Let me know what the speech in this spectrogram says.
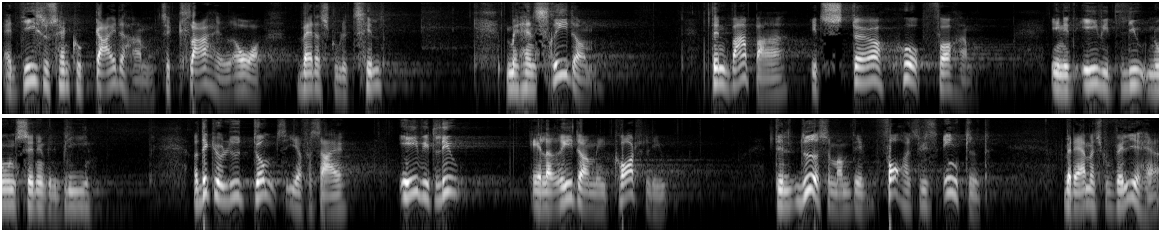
at Jesus han kunne guide ham til klarhed over, hvad der skulle til. Men hans rigdom, den var bare et større håb for ham, end et evigt liv nogensinde ville blive. Og det kan jo lyde dumt i og for sig. Evigt liv eller rigdom i et kort liv. Det lyder som om det er forholdsvis enkelt, hvad det er, man skulle vælge her.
